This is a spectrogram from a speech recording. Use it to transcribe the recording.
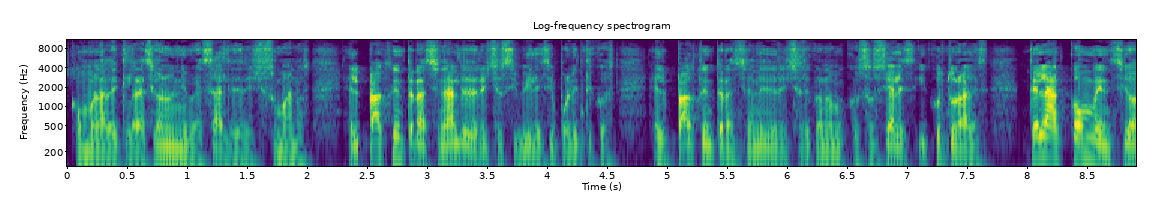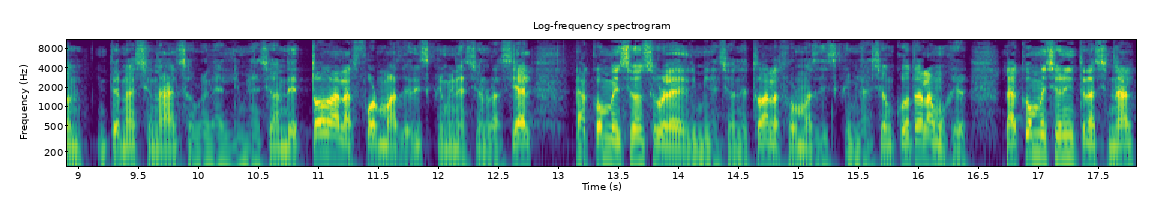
como la Declaración Universal de Derechos Humanos, el Pacto Internacional de Derechos Civiles y Políticos, el Pacto Internacional de Derechos Económicos, Sociales y Culturales, de la Convención Internacional sobre la Eliminación de todas las formas de discriminación racial, la Convención sobre la Eliminación de todas las formas de discriminación contra la mujer, la Convención Internacional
